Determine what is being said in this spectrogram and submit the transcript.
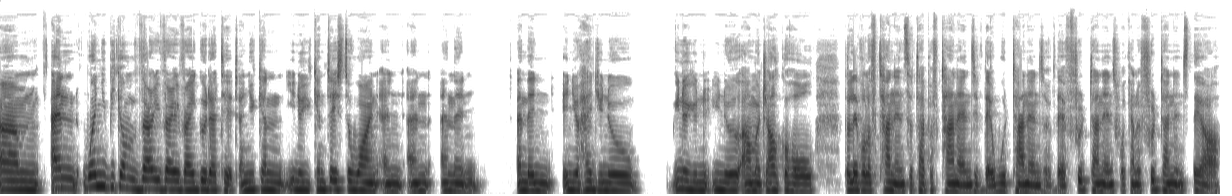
um, and when you become very very very good at it and you can you know you can taste the wine and and and then and then in your head you know you know you, you know how much alcohol the level of tannins the type of tannins if they're wood tannins or if they're fruit tannins what kind of fruit tannins they are.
